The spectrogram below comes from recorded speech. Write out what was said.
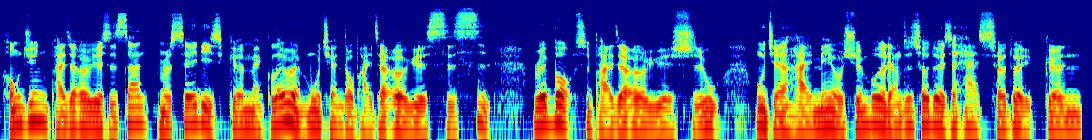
红军排在二月十三，Mercedes 跟 McLaren 目前都排在二月十四，Red Bull 是排在二月十五。目前还没有宣布的两支车队是 Haas 车队跟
